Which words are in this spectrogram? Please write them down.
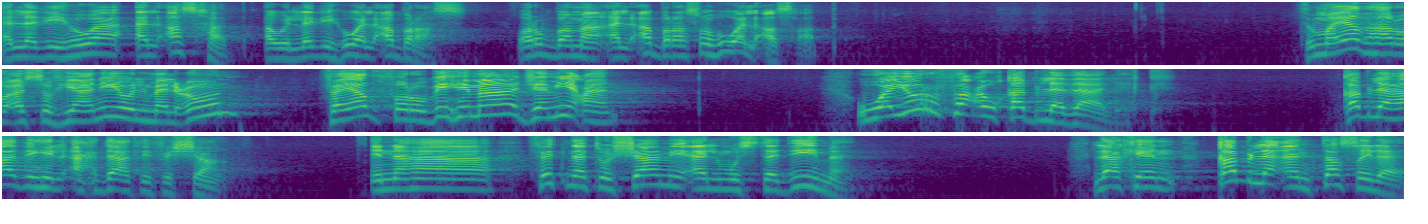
الذي هو الأصهب أو الذي هو الأبرص وربما الأبرص هو الأصهب. ثم يظهر السفياني الملعون فيظفر بهما جميعا. ويرفع قبل ذلك قبل هذه الأحداث في الشام إنها فتنة الشام المستديمة. لكن قبل أن تصل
